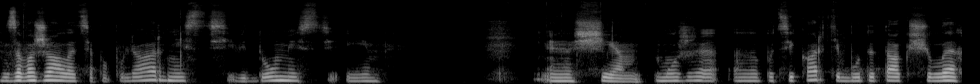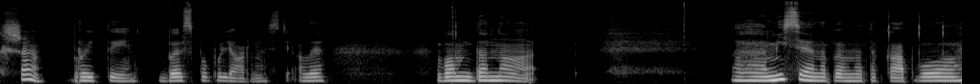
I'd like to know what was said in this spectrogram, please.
заважала ця популярність, відомість і е, ще може е, по цій карті бути так, що легше пройти без популярності, але вам дана е, місія, напевно, така, бо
